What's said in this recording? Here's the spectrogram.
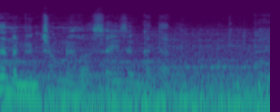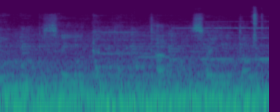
dân ở miền Trung này họ xây dựng cẩn thận. Ừ. Xây cẩn thận thợ xây tốt.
